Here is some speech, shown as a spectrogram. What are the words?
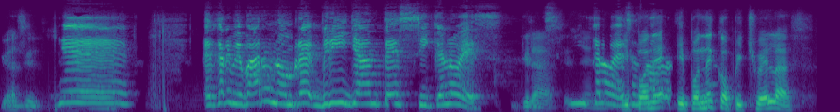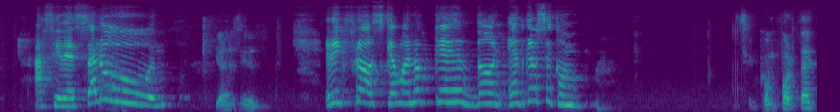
gracias. Edgar Vivar, un hombre brillante, sí que lo es. Gracias. Sí que lo es. Y pone, y pone copichuelas. Así de salud. Gracias. Eric Frost, qué bueno que don Edgar se, se comporta.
